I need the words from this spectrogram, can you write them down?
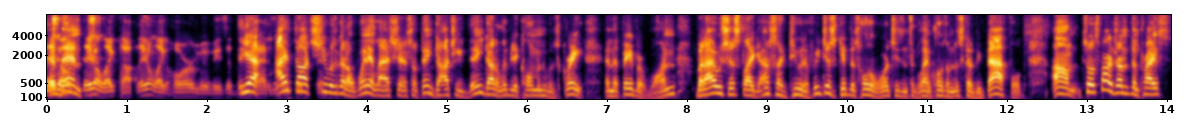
They and don't. then they don't like the, They don't like horror movies. That they yeah, had I thought she was gonna win it last year, so thank God she then got Olivia Colman, who was great, and the favorite won. But I was just like, I was like, dude, if we just give this whole award season to Glenn Close, I'm just gonna be baffled. Um, so as far as Jonathan Pryce,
